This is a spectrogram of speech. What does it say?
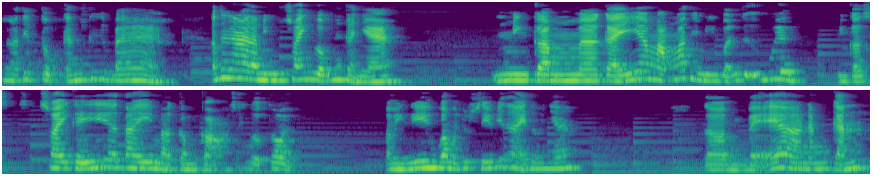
Rồi tiếp tục cánh thứ ba. Cánh thứ hai là mình xoay ngược nha cả nhà mình cầm à, cái à, móng thì mình vẫn giữ nguyên. Mình có xoay cái tay mà cầm cỏ xoay ngược thôi. Và mình nghiêng qua một chút xíu như thế này thôi nhé rồi mình vẽ à, năm cánh.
